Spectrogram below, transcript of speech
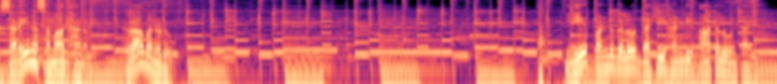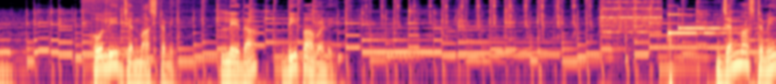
సరైన సమాధానం రావణుడు. ఏ పండుగలో దహీ హండి ఆటలు ఉంటాయి? హోలీ జన్మాష్టమి లేదా దీపావళి? జన్మాష్టమి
